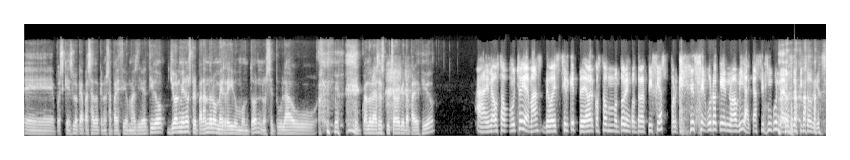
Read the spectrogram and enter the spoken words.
eh, pues qué es lo que ha pasado que nos ha parecido más divertido. Yo al menos preparándolo me he reído un montón. No sé tú, Lau, cuando lo has escuchado, ¿qué te ha parecido? A mí me ha gustado mucho y además debo decir que te debe haber costado un montón encontrar pifias porque seguro que no había casi ninguna en los episodios.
